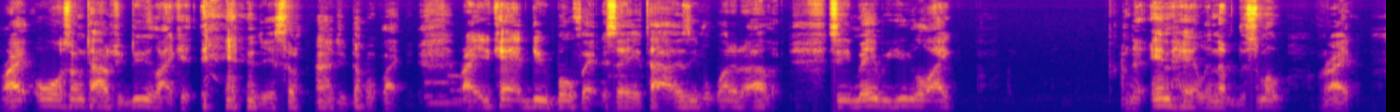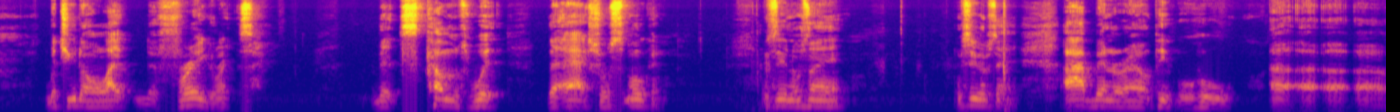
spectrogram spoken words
right? Or sometimes you do like it, and sometimes you don't like it, right? You can't do both at the same time. It's either one or the other. See, maybe you like the inhaling of the smoke, right? But you don't like the fragrance that comes with the actual smoking. You see what I'm saying? You see what I'm saying? I've been around people who uh, uh, uh, uh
